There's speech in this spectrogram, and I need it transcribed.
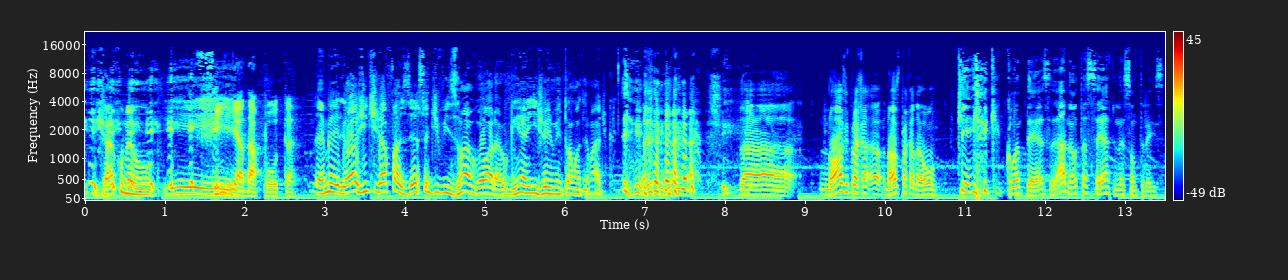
Já comeu um. E Filha da puta. é melhor a gente já fazer essa divisão agora. Alguém aí já inventou a matemática? Dá 9 pra, nove pra cada um. Que, que conta é essa? Ah, não, tá certo, né? São três.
